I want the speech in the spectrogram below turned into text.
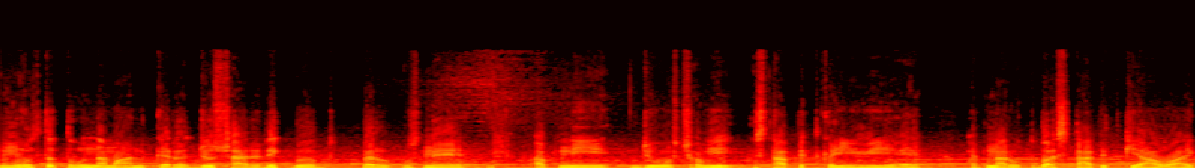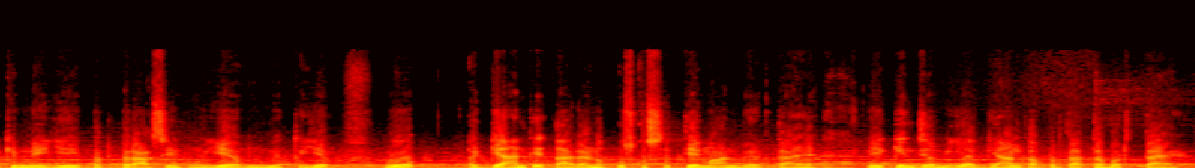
मूल तत्व न मानकर जो शारीरिक बोध पर उसने अपनी जो छवि स्थापित करी हुई है अपना रुतबा स्थापित किया हुआ है कि मैं ये पद पर आसीन हूँ, ये हूँ मैं तो ये वो अज्ञान के कारण उसको सत्य मान बैठता है। लेकिन जब यह ज्ञान का पर्दा तब उठता है।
